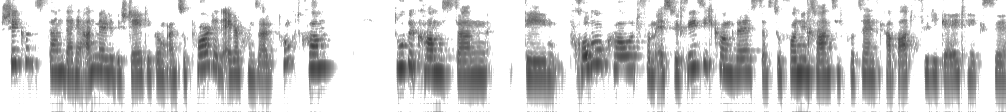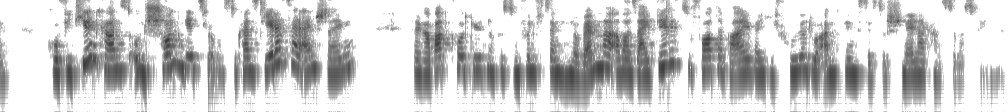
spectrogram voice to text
Schick uns dann deine Anmeldebestätigung an support.eggerconsult.com. Du bekommst dann den Promocode vom SW Riesig Kongress, dass du von den 20% Rabatt für die Geldhexe profitieren kannst und schon geht's los. Du kannst jederzeit einsteigen. Der Rabattcode gilt noch bis zum 15. November, aber sei direkt sofort dabei, weil je früher du anfängst, desto schneller kannst du was verändern.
